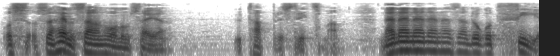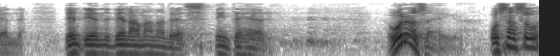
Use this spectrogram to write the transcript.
Och så, så hälsar han honom och säger du tappre stridsman. Nej nej nej nej, nej du har gått fel. Det, det, det är en annan adress. Det är inte här. Jodå säger och sen så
